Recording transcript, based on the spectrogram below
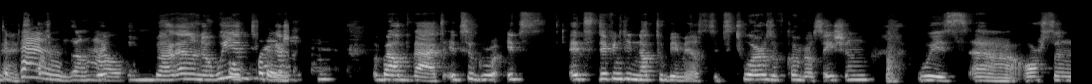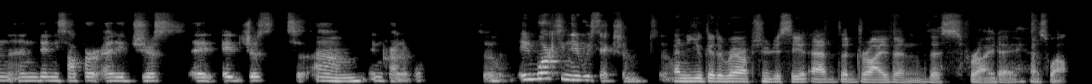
Depends on how. but I don't know. We had discussion about that. It's a gr- it's it's definitely not to be missed. It's two hours of conversation with uh, Orson and Dennis Hopper, and it just it, it just um, incredible. So it works in every section. So And you get a rare opportunity to see it at the drive-in this Friday as well.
